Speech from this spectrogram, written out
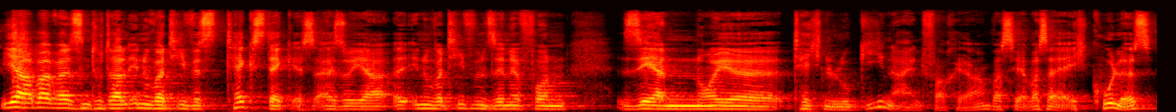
Ja, aber weil es ein total innovatives Tech-Stack ist, also ja, äh, innovativ im Sinne von sehr neue Technologien einfach, ja, was ja, was ja echt cool ist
